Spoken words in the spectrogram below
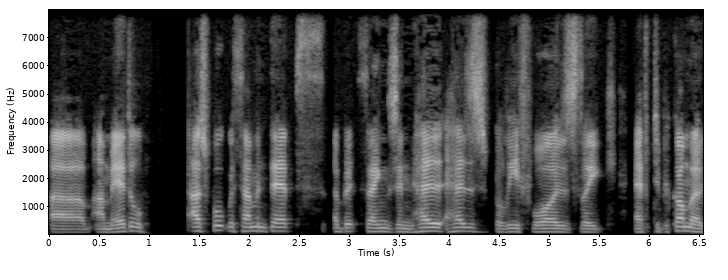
uh, a medal I spoke with him in depth about things, and his, his belief was like if to become a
